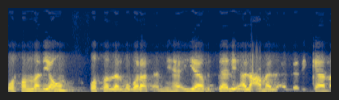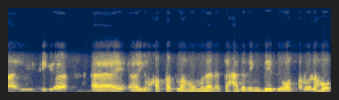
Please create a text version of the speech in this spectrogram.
وصلنا اليوم وصل للمباراة النهائية. بالتالي العمل الذي كان آه، يخطط له من الاتحاد الإنجليزي وصلوا له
